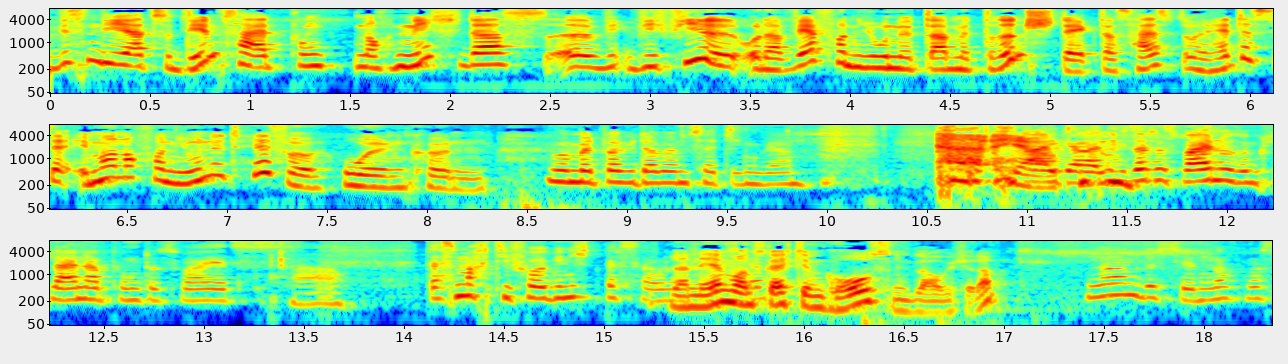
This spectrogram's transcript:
wissen die ja zu dem Zeitpunkt noch nicht, dass äh, wie, wie viel oder wer von Unit da mit drin steckt. Das heißt, du hättest ja immer noch von Unit Hilfe holen können. womit wir wieder beim Setting wären. ja. Egal, wie gesagt, das war ja nur so ein kleiner Punkt, das war jetzt. Ja. Das macht die Folge nicht besser, oder? Dann nähern wir uns gleich dem Großen, glaube ich, oder? Na, ein bisschen, noch was.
